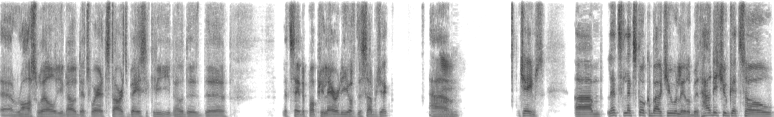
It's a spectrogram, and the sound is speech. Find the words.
uh, Roswell. You know, that's where it starts. Basically, you know, the the let's say the popularity of the subject. Um, James, um, let's let's talk about you a little bit. How did you get so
